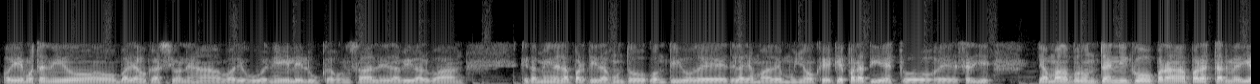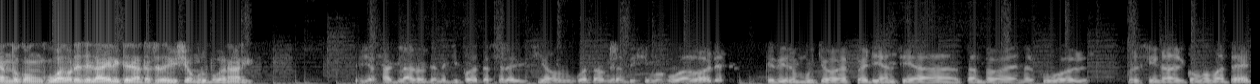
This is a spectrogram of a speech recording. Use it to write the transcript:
Hoy hemos tenido varias ocasiones a varios juveniles, Lucas González, David Galván, que también es la partida junto contigo de, la llamada de Muñoz. ¿Qué, es para ti esto, eh, ser llamado por un técnico para, para estar mediando con jugadores de la élite de la tercera división, Grupo Canario? Sí, está claro que el equipo de tercera división cuenta con grandísimos jugadores que tienen mucha experiencia tanto en el fútbol profesional como amateur.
